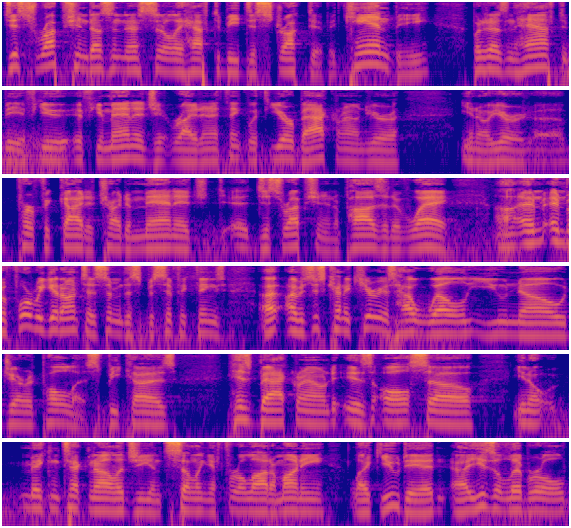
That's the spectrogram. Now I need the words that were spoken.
disruption doesn't necessarily have to be destructive. It can be, but it doesn't have to be if you if you manage it right. And I think with your background, you're a, you know you're a perfect guy to try to manage uh, disruption in a positive way. Uh, and, and before we get on to some of the specific things, I, I was just kind of curious how well you know Jared Polis because his background is also you know making technology and selling it for a lot of money like you did. Uh, he's a liberal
